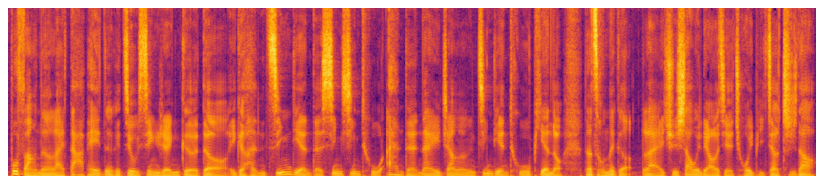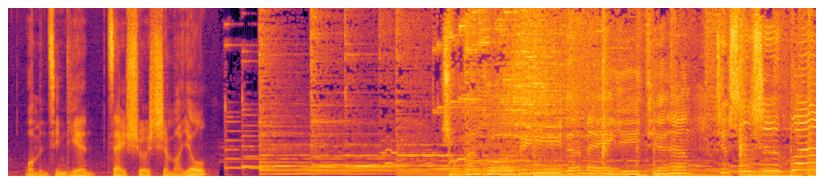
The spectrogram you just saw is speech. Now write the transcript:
不妨呢来搭配那个九型人格的一个很经典的星星图案的那一张经典图片哦。那从那个来去稍微了解，就会比较知道我们今天在说什么哟。充满活力的每一天，就像是欢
